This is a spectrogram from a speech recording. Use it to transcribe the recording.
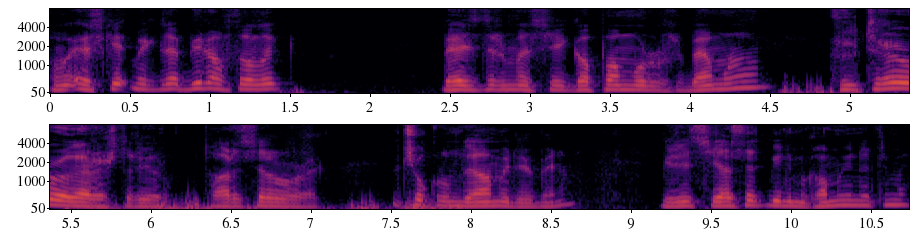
Ama eski ekmekler bir haftalık bezdirmesi, kapamur. Ben bunu kültürel olarak araştırıyorum. Tarihsel olarak. Üç okulum devam ediyor benim. Biri siyaset bilimi, kamu yönetimi.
